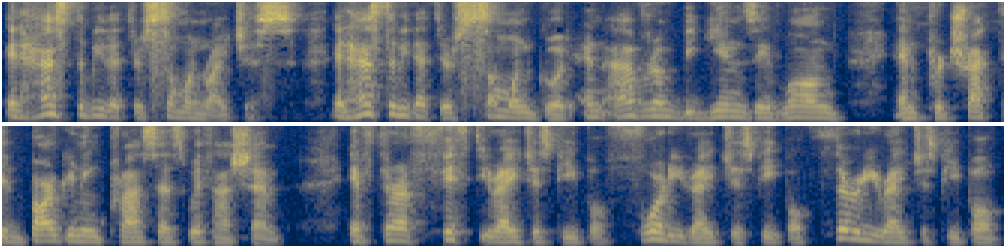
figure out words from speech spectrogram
It has to be that there's someone righteous. It has to be that there's someone good. And Avram begins a long and protracted bargaining process with Hashem. If there are 50 righteous people, 40 righteous people, 30 righteous people,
